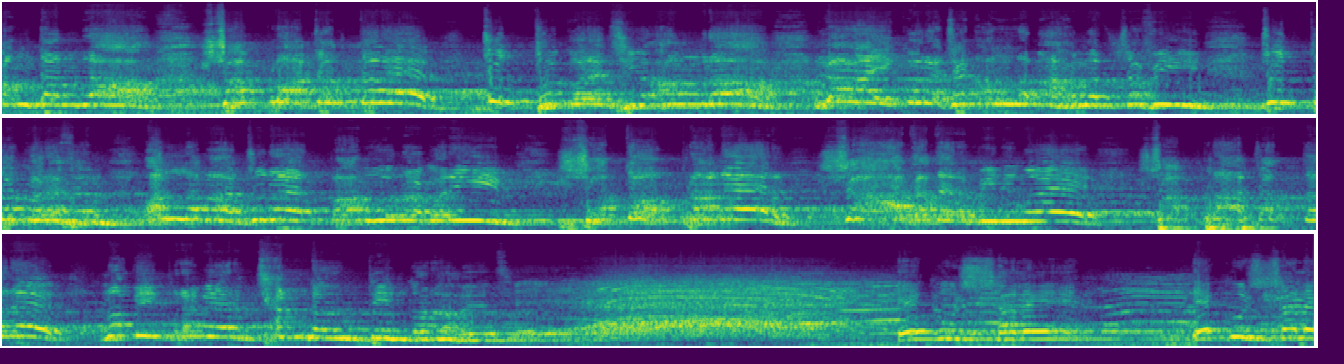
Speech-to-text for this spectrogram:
সন্তানরা। শাপলা চত্বরে যুদ্ধ করেছি আমরা। লড়াই করেছেন আল্লাহ আহমদ শফি। যুদ্ধ করেছেন আল্লামা জুনায়দ বাবু নগরী। শত প্রাণের শাহাদাতের বিনিময়ে শাপলা চত্বরে নবী প্রেমের ঝান্ডা উড্ডীন করা হয়েছে। একুশ সালে একুশ সালে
